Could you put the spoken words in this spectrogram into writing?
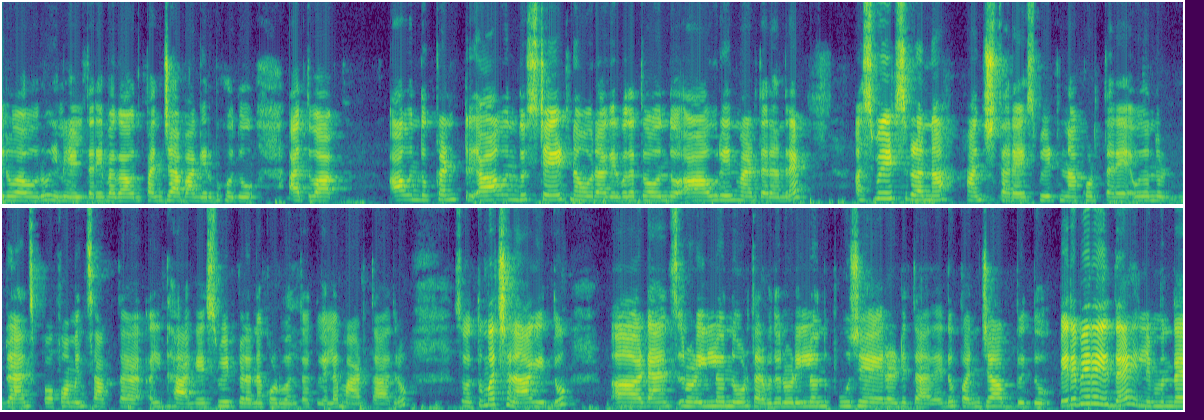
ಇರುವವರು ಏನು ಹೇಳ್ತಾರೆ, ಇವಾಗ ಒಂದು ಪಂಜಾಬ್ ಆಗಿರಬಹುದು ಅಥವಾ ಆ ಒಂದು ಕಂಟ್ರಿ ಆ ಒಂದು ಸ್ಟೇಟ್ನವರಾಗಿರ್ಬೋದು ಅಥವಾ ಒಂದು ಅವ್ರು ಏನು ಮಾಡ್ತಾರೆ ಅಂದರೆ ಸ್ವೀಟ್ಸ್ಗಳನ್ನು ಹಂಚ್ತಾರೆ ಸ್ವೀಟ್ನ ಕೊಡ್ತಾರೆ, ಒಂದೊಂದು ಡ್ಯಾನ್ಸ್ ಪರ್ಫಾಮೆನ್ಸ್ ಆಗ್ತಾ ಇದ್ದ ಹಾಗೆ ಸ್ವೀಟ್ಗಳನ್ನು ಕೊಡುವಂಥದ್ದು ಎಲ್ಲ ಮಾಡ್ತಾ ಇದ್ರು. ಸೊ ತುಂಬ ಚೆನ್ನಾಗಿತ್ತು. ಡ್ಯಾನ್ಸ್ ನೋಡಿ, ಇಲ್ಲೊಂದು ನೋಡ್ತಾ ಇರ್ಬೋದು. ನೋಡಿ, ಇಲ್ಲೊಂದು ಪೂಜೆ ನಡೀತಾ ಇದೆ. ಇದು ಪಂಜಾಬ್ದು ಬೇರೆ ಬೇರೆ ಇದೆ. ಇಲ್ಲಿ ಮುಂದೆ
